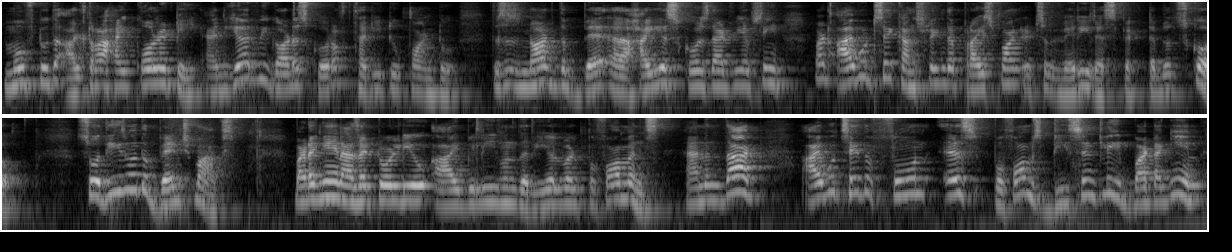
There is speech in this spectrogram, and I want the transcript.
moved to the ultra high quality. And here we got a score of 32.2 this is not the uh, highest scores that we have seen but I would say considering the price point it's a very respectable score. So these were the benchmarks. But again as I told you I believe in the real world performance. And in that I would say the phone is performs decently, but again,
